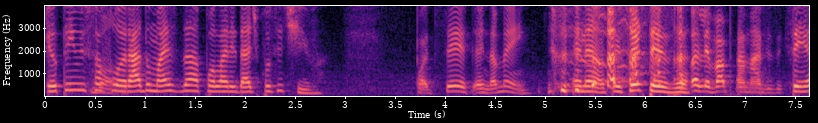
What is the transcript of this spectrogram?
Eu tenho isso Bom. aflorado mais da polaridade positiva. pode ser, ainda bem. É, não, tenho certeza. Vai levar para análise. Tem-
